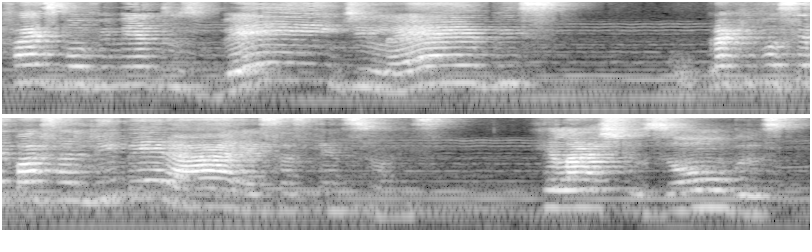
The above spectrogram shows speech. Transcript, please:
faz movimentos bem de leves para que você possa liberar essas tensões. Relaxe os ombros,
